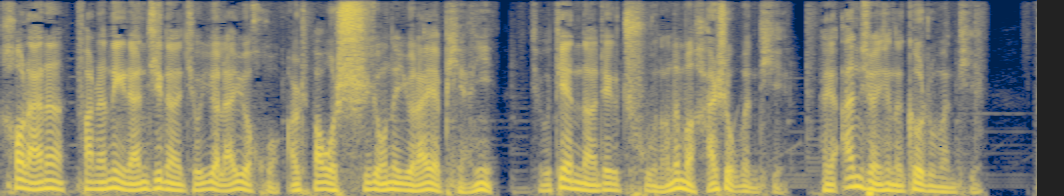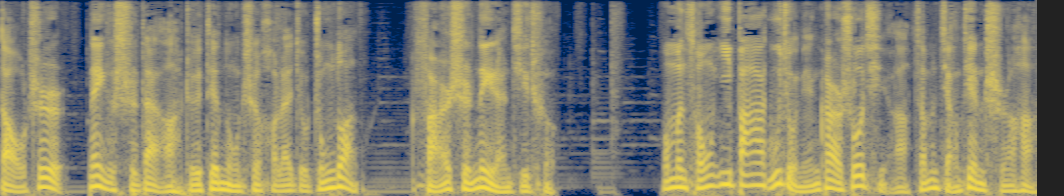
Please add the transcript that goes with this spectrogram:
后来呢，发展内燃机呢就越来越火，而且包括石油呢越来越便宜，就电呢这个储能的嘛还是有问题，还有安全性的各种问题，导致那个时代啊这个电动车后来就中断了，反而是内燃机车。我们从一八五九年开始说起啊，咱们讲电池哈。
